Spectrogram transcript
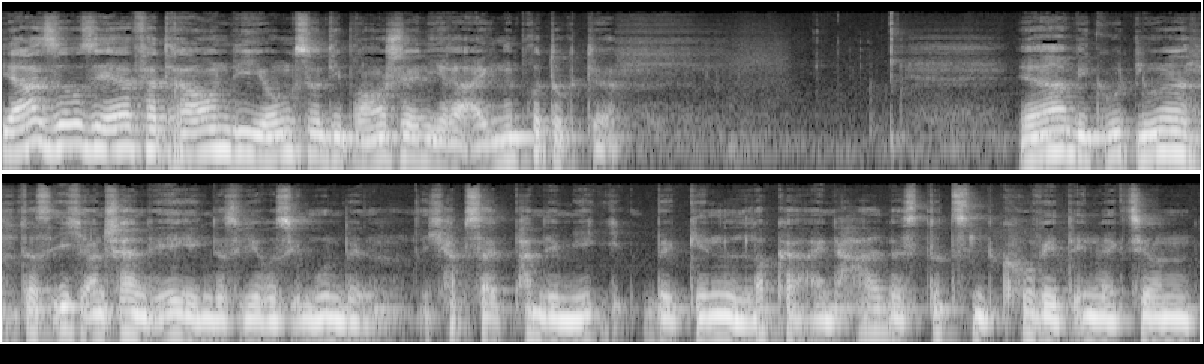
Ja, so sehr vertrauen die Jungs und die Branche in ihre eigenen Produkte. Ja, wie gut nur, dass ich anscheinend eh gegen das Virus immun bin. Ich habe seit Pandemiebeginn locker ein halbes Dutzend Covid-Infektionen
